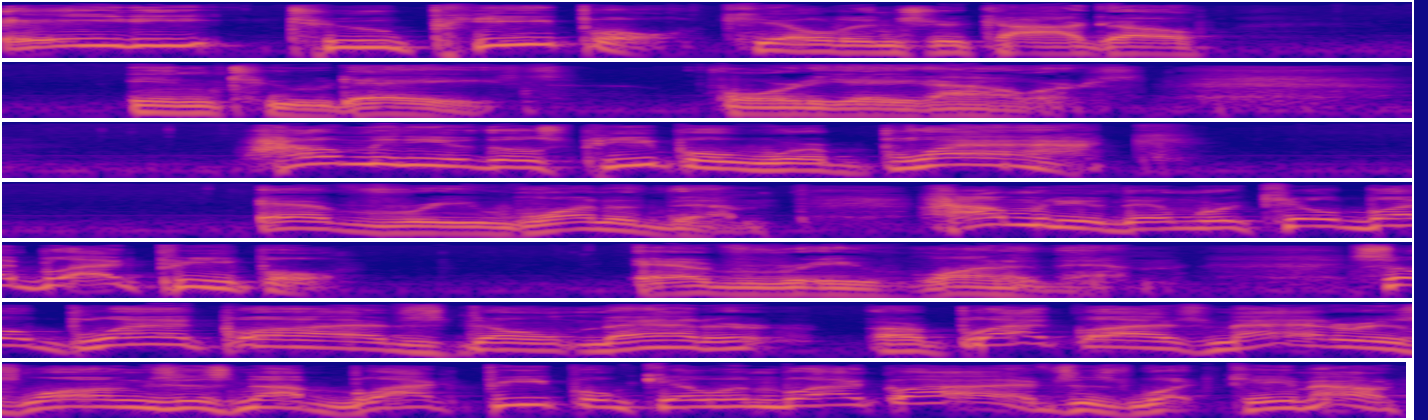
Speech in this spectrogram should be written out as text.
82 people killed in Chicago in two days, 48 hours. How many of those people were black? Every one of them. How many of them were killed by black people? Every one of them. So black lives don't matter, or black lives matter as long as it's not black people killing black lives, is what came out.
